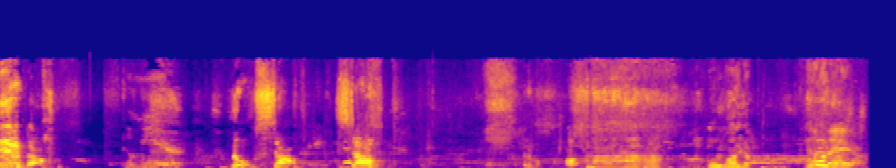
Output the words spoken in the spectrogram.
Annabelle! Come here. No, stop! Stop! Oh my god! Oh my god!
